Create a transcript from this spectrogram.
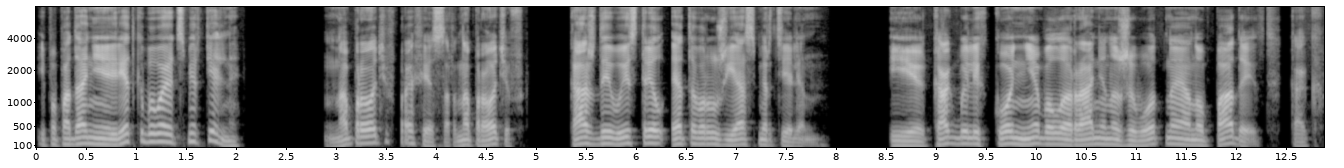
и попадания редко бывают смертельны. Напротив, профессор, напротив. Каждый выстрел этого ружья смертелен. И как бы легко не было ранено животное, оно падает, как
